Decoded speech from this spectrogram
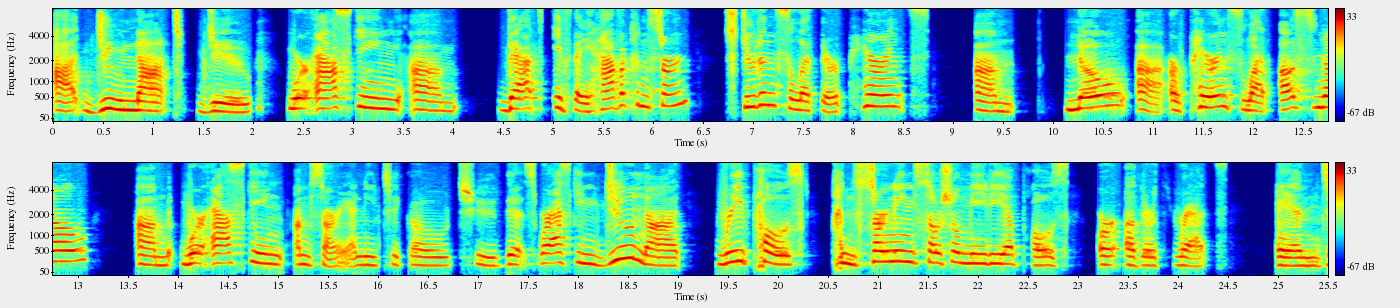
uh, do not do. We're asking um, that if they have a concern, students let their parents um, know, uh, or parents let us know um, we're asking, I'm sorry, I need to go to this. We're asking do not repost concerning social media posts or other threats. And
